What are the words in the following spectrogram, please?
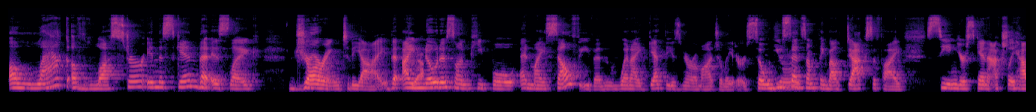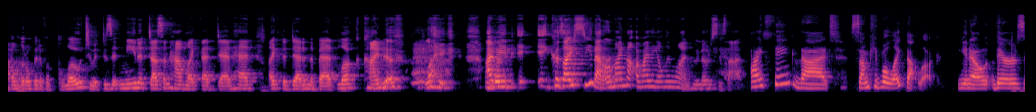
a lack of luster in the skin that is like jarring to the eye that I Yeah. notice on people and myself even when I get these neuromodulators. So you Mhm. said something about Daxxify seeing your skin actually have a little bit of a glow to it. Does it mean it doesn't have like that dead head, like the dead in the bed look kind of like I mean because I see that or am I not am I the only one who notices that? I think that some people like that look. You know, there's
